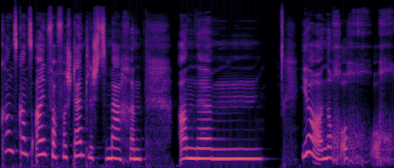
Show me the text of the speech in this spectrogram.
ganz ganz einfach verständlich zu machen. An ähm, ja noch auch, auch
